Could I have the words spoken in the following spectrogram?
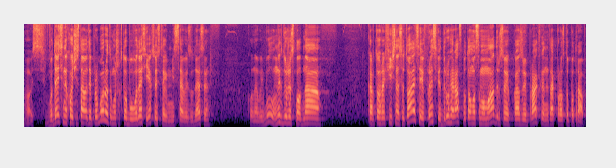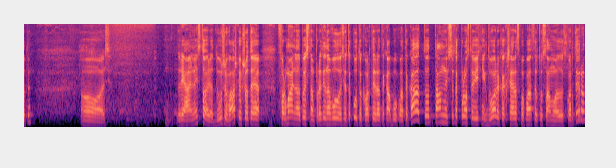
Ось. В Одесі не хочуть ставити прибори, тому що хто був в Одесі, є хтось там місцевий з Одеси, коли-небудь було. У них дуже складна картографічна ситуація, і, в принципі, другий раз по тому самому адресу, як показує практика, не так просто потрапити. Ось. Реальна історія. Дуже важко. Якщо те формально написано прийти на вулицю таку, то квартира така, буква така, то там не все так просто в їхніх двориках ще раз попасти в ту саму квартиру.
